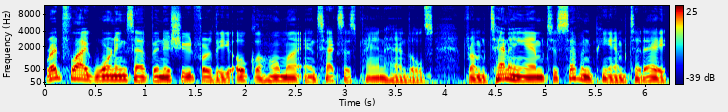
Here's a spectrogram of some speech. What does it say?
Red flag warnings have been issued for the Oklahoma and Texas panhandles from 10 a.m. to 7 p.m. today,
